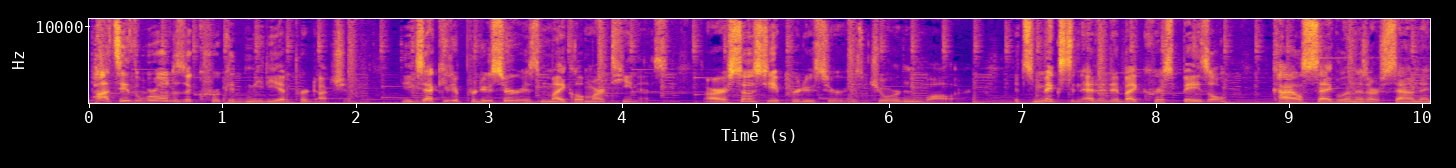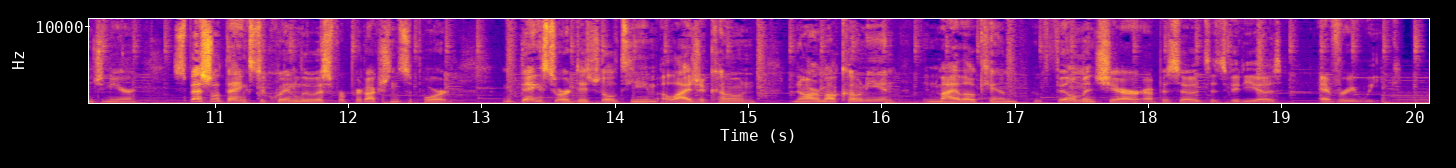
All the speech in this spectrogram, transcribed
Pod Save the World is a crooked media production. The executive producer is Michael Martinez. Our associate producer is Jordan Waller. It's mixed and edited by Chris Basil. Kyle Seglin is our sound engineer. Special thanks to Quinn Lewis for production support. And thanks to our digital team, Elijah Cohn, Nar Malkonian, and Milo Kim, who film and share our episodes as videos every week.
